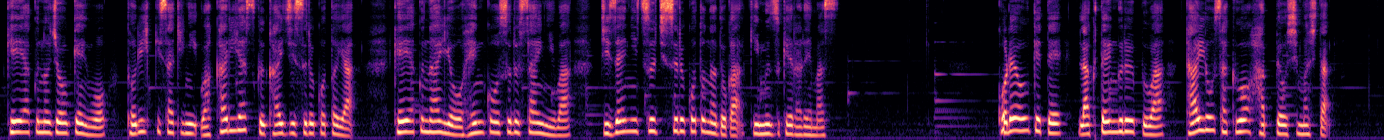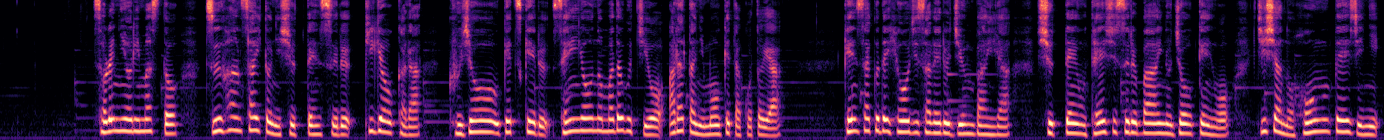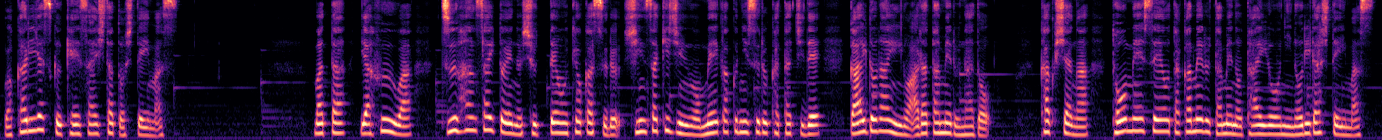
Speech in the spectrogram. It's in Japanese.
契約の条件を取引先に分かりやすく開示することや、契約内容を変更する際には、事前に通知することなどが義務付けられます。これを受けて楽天グループは対応策を発表しました。それによりますと、通販サイトに出店する企業から苦情を受け付ける専用の窓口を新たに設けたことや、検索で表示される順番や出店を停止する場合の条件を自社のホームページにわかりやすく掲載したとしています。また、Yahoo は通販サイトへの出店を許可する審査基準を明確にする形でガイドラインを改めるなど、各社が透明性を高めるための対応に乗り出しています。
